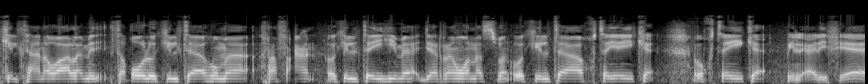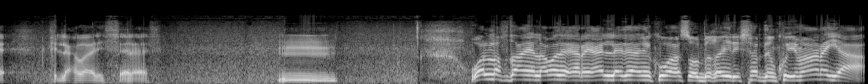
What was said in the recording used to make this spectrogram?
kiltaana waa la mid taquulu kiltaahumaa rafcan wakiltayhimaa jaran wanasban wakiltaa ukhtayka bilif ee fi laxwaali alaa wallafdaani labada eray alladaani kuwaasoo biqayri shardin ku imaanayaa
